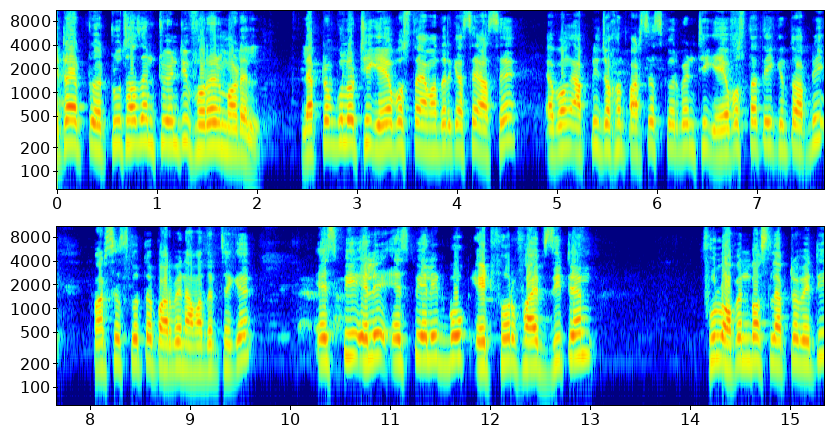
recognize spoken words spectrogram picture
এটা টু থাউজেন্ড টোয়েন্টি ফোরের মডেল ল্যাপটপগুলো ঠিক এই অবস্থায় আমাদের কাছে আছে এবং আপনি যখন পারচেস করবেন, ঠিক এই অবস্থাতেই কিন্তু আপনি পারচেস করতে পারবেন আমাদের থেকে। HP L HP EliteBook eight four five G ten full open box laptop এটি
